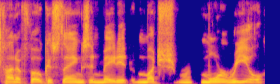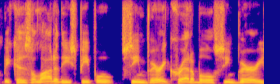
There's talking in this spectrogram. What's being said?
kind of focused things and made it much more real because a lot of these people seem very credible, seem very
